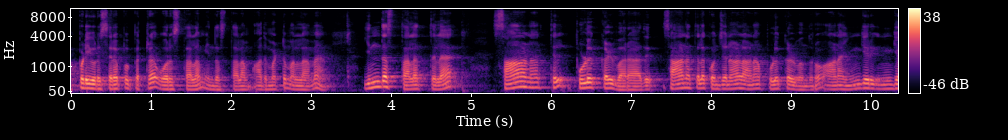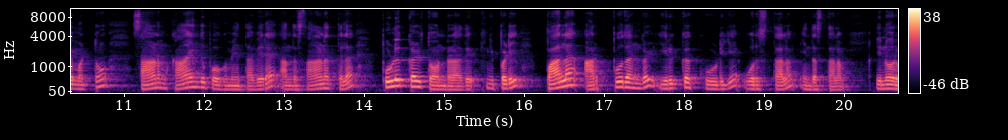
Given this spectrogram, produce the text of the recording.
அப்படி ஒரு சிறப்பு பெற்ற ஒரு ஸ்தலம் இந்த ஸ்தலம். அது மட்டும் அல்லாமல் இந்த ஸ்தலத்தில் சாணத்தில் புழுக்கள் வராது. சாணத்தில் கொஞ்ச நாள் ஆனால் புழுக்கள் வந்துடும் ஆனால் இங்கே இங்கே மட்டும் சாணம் காய்ந்து போகுமே தவிர அந்த சாணத்தில் புழுக்கள் தோன்றாது. இப்படி பல அற்புதங்கள் இருக்கக்கூடிய ஒரு ஸ்தலம் இந்த ஸ்தலம். இன்னொரு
